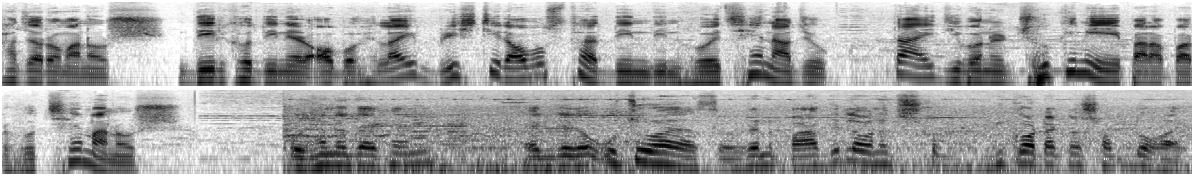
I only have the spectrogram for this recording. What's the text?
হাজারো মানুষ। দীর্ঘদিনের অবহেলায় বৃষ্টির অবস্থা দিন দিন হয়েছে নাজুক। তাই জীবনের ঝুঁকি নিয়ে পারাপার হচ্ছে মানুষ। ওখানে দেখেন এক জায়গায় উঁচু হয়ে আছে। ওখানে পা দিলে অনেক বিকট একটা শব্দ হয়।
